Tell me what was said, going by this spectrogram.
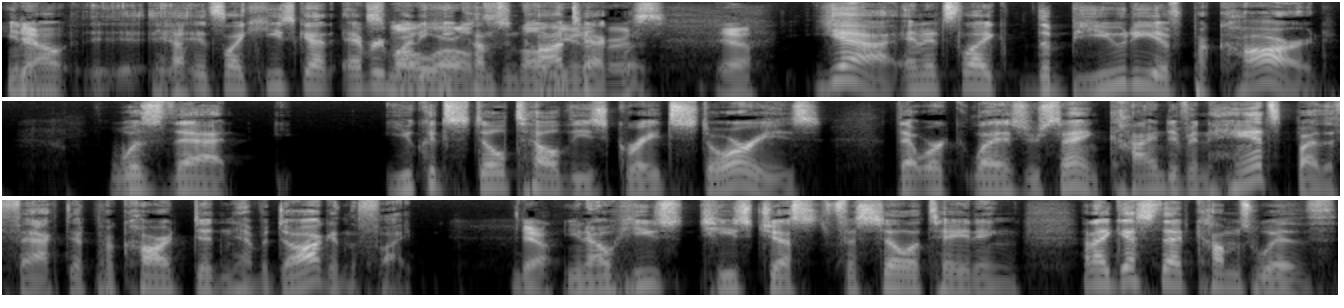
You Yeah. know, It- Yeah. it's like he's got everybody Small he comes in contact universe. with. Yeah. Yeah, and it's like the beauty of Picard was that you could still tell these great stories that were, as you're saying, kind of enhanced by the fact that Picard didn't have a dog in the fight. Yeah. You know, he's he's just facilitating, and I guess that comes with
